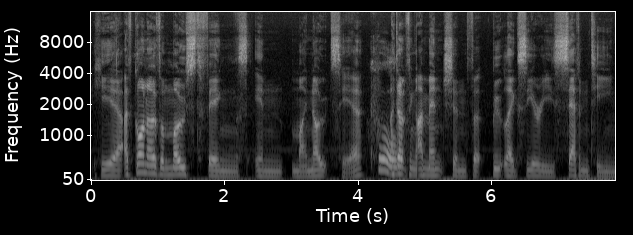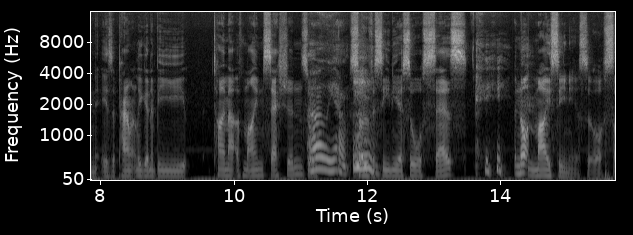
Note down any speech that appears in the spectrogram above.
here. I've gone over most things in my notes here. Cool. I don't think I mentioned that Bootleg Series 17 is apparently going to be Time Out of Mind sessions, or Oh, yeah. so the senior source says. Not my senior source,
